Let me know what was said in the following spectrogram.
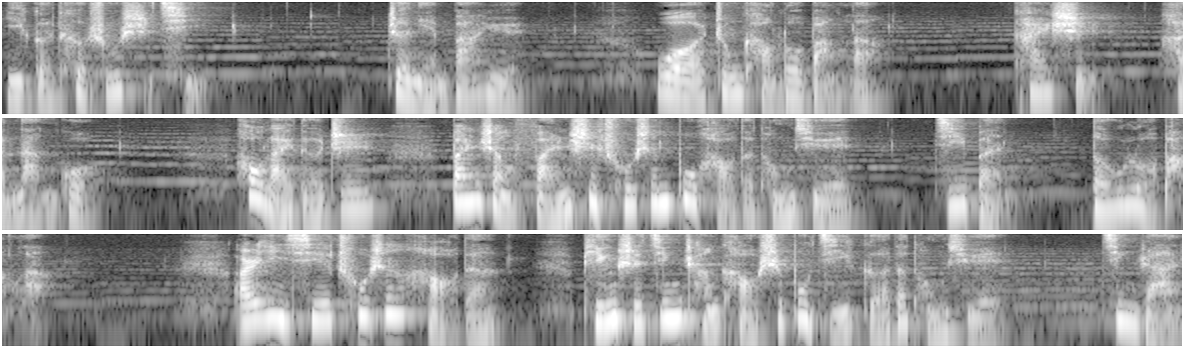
一个特殊时期。这年八月，我中考落榜了，开始很难过。后来得知，班上凡是出身不好的同学，基本都落榜了。而一些出身好的、平时经常考试不及格的同学，竟然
